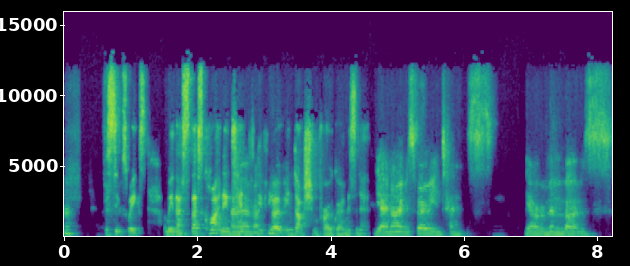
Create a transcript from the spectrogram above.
for six weeks. I mean, that's that's quite an um, intensive um, think, um, induction program, isn't it? Yeah, no, it was very intense. Yeah, I remember it was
